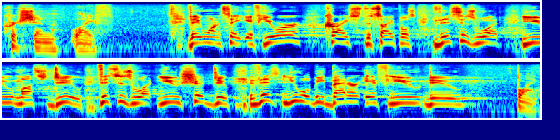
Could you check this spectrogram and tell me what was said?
Christian life. They want to say, if you're Christ's disciples, this is what you must do. This is what you should do. This you will be better if you do blank.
